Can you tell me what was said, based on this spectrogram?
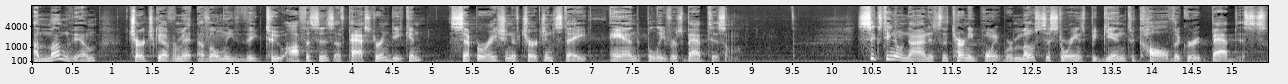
Among them church government of only the two offices of pastor and deacon, separation of church and state, and believers' baptism. 1609 is the turning point where most historians begin to call the group Baptists.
